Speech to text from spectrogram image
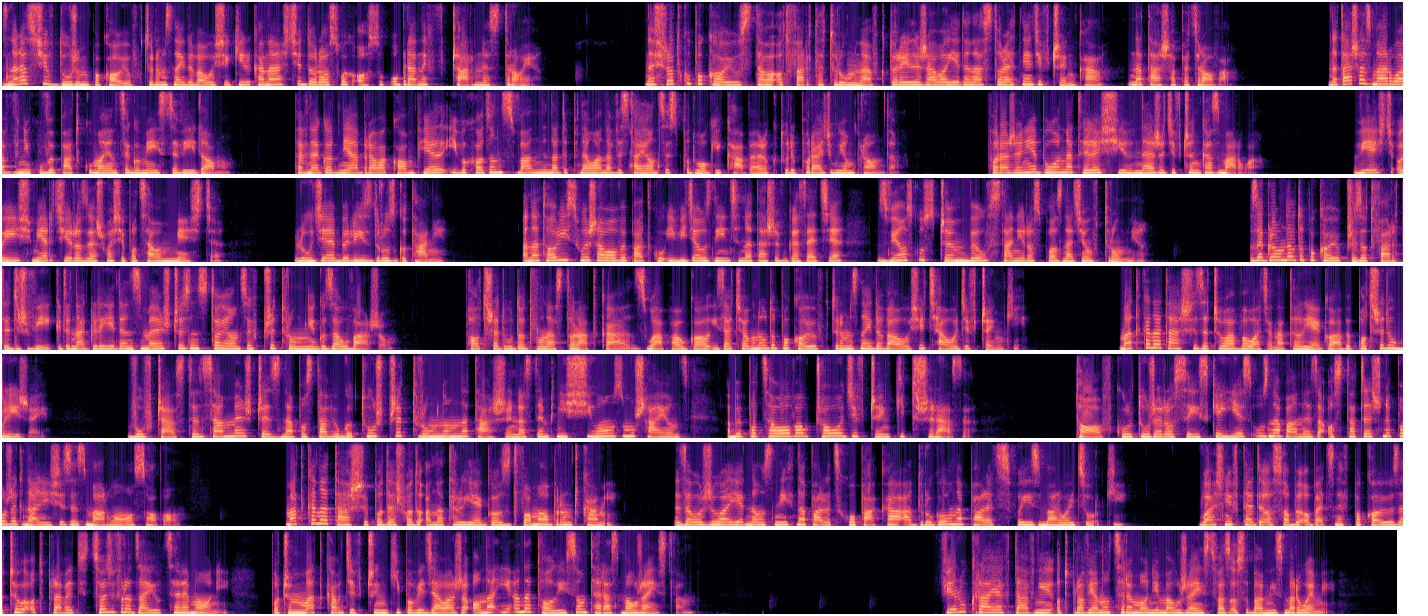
Znalazł się w dużym pokoju, w którym znajdowało się kilkanaście dorosłych osób ubranych w czarne stroje. Na środku pokoju stała otwarta trumna, w której leżała jedenastoletnia dziewczynka, Natasza Petrowa. Natasza zmarła w wyniku wypadku mającego miejsce w jej domu. Pewnego dnia brała kąpiel i wychodząc z wanny nadepnęła na wystający z podłogi kabel, który poraził ją prądem. Porażenie było na tyle silne, że dziewczynka zmarła. Wieść o jej śmierci rozeszła się po całym mieście. Ludzie byli zdruzgotani. Anatolij słyszał o wypadku i widział zdjęcie Nataszy w gazecie, w związku z czym był w stanie rozpoznać ją w trumnie. Zaglądał do pokoju przez otwarte drzwi, gdy nagle jeden z mężczyzn stojących przy trumnie go zauważył. Podszedł do dwunastolatka, złapał go i zaciągnął do pokoju, w którym znajdowało się ciało dziewczynki. Matka Nataszy zaczęła wołać Anatoliego, aby podszedł bliżej. Wówczas ten sam mężczyzna postawił go tuż przed trumną Nataszy, następnie siłą zmuszając, aby pocałował czoło dziewczynki trzy razy – to w kulturze rosyjskiej jest uznawane za ostateczne pożegnanie się ze zmarłą osobą. Matka Nataszy podeszła do Anatoliego z dwoma obrączkami. Założyła jedną z nich na palec chłopaka, a drugą na palec swojej zmarłej córki. Właśnie wtedy osoby obecne w pokoju zaczęły odprawiać coś w rodzaju ceremonii, po czym matka dziewczynki powiedziała, że ona i Anatolii są teraz małżeństwem. W wielu krajach dawniej odprawiano ceremonię małżeństwa z osobami zmarłymi.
